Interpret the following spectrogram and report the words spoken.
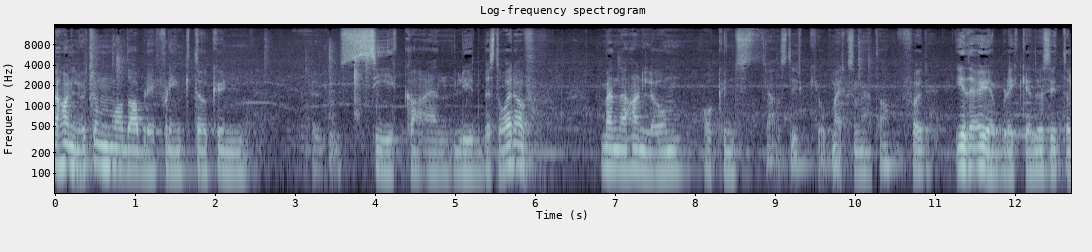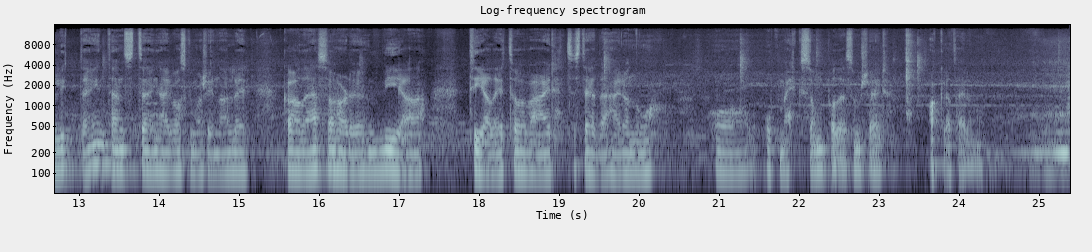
Det handler jo ikke om å da bli flink til å kunne si hva en lyd består av. Men det handler om å kunne ja, styrke oppmerksomheten. For i det øyeblikket du sitter og lytter intenst til denne vaskemaskinen, eller hva det er, så har du via tida di til å være til stede her og nå, og oppmerksom på det som skjer akkurat her og nå.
